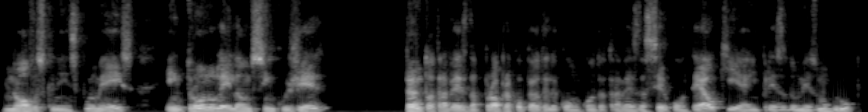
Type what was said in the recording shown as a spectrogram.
novos clientes por mês, entrou no leilão de 5G, tanto através da própria Copel Telecom quanto através da Sercontel, que é a empresa do mesmo grupo,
